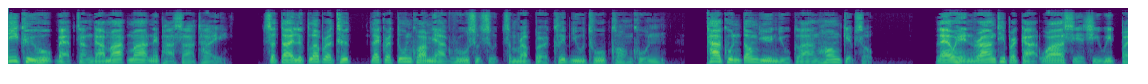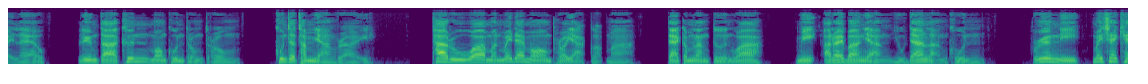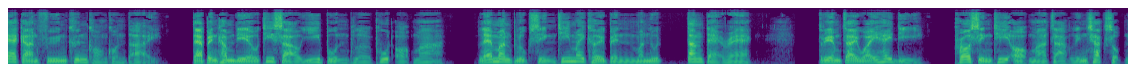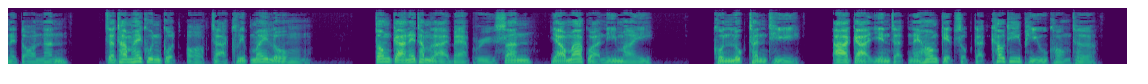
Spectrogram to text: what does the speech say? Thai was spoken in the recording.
นี่คือหุกแบบจังดามากมากๆในภาษาไทย สไตล์ลึกลับระทึกและกระตุ้นความอยากรู้สุดๆสำหรับเปิดคลิป YouTube ของคุณ ถ้าคุณต้องยืนอยู่กลางห้องเก็บศพ แล้วเห็นร่างที่ประกาศว่าเสียชีวิตไปแล้ว ลืมตาขึ้นมองคุณตรงๆ คุณจะทำอย่างไร ถ้ารู้ว่ามันไม่ได้มองเพราะอยากกลับมา แต่กำลังเตือนว่า มีอะไรบางอย่างอยู่ด้านหลังคุณ เรื่องนี้ไม่ใช่แค่การฟื้นขึ้นของคนตาย แต่เป็นคำเดียวที่สาวญี่ปุ่นเผลอพูดออกมา และมันปลุกสิ่งที่ไม่เคยเป็นมนุษย์ตั้งแต่แรก เตรียมใจไว้ให้ดี เพราะสิ่งที่ออกมาจากลิ้นชักศพในตอนนั้น จะทำให้คุณกดออกจากคลิปไม่ลง ต้องการให้ทำลายแบบหรือสั้น ยาวมากกว่านี้ไหม คนลุกทันที อากาศเย็นจัดในห้องเก็บศพกัดเข้าที่ผิวของเธอ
